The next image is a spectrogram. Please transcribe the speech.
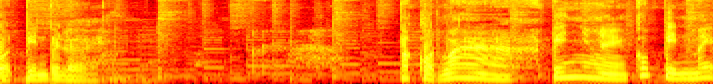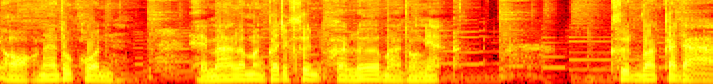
กดปริ้นไปเลย ปรากฏว่าปริ้นยังไงก็ปริ้นไม่ออกนะทุกคน เห็นไหมแล้วมันก็จะขึ้นเออร์เลอร์มาตรงเนี้ยขึ้นว่ากระดาษ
